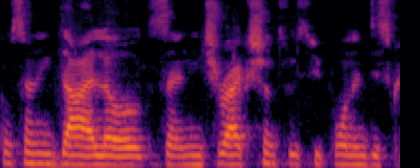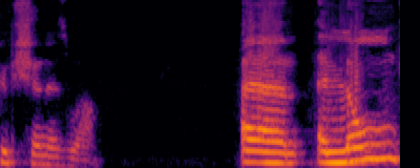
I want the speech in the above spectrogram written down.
concerning dialogues and interactions with people and description as well. Um, a long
